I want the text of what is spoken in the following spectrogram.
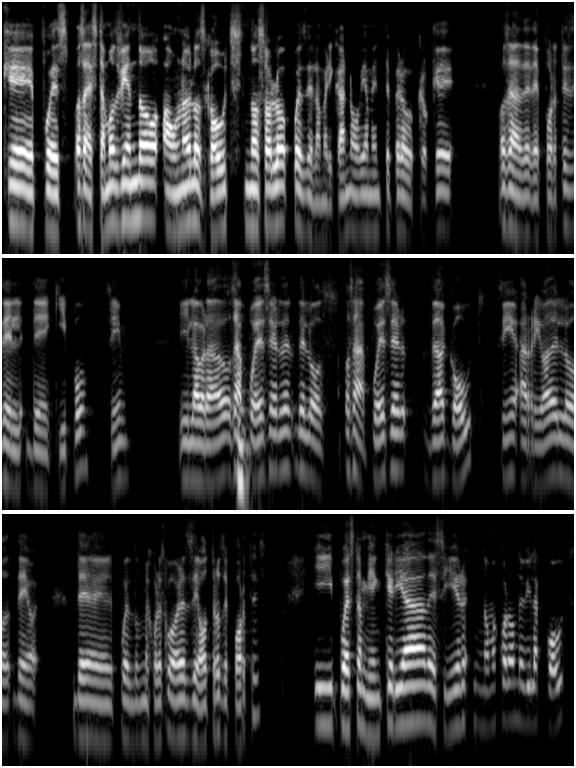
que, pues, o sea, estamos viendo a uno de los GOATs, no solo, pues, del americano, obviamente, pero creo que, o sea, de deportes de, de equipo, ¿sí? Y la verdad, o sea, puede ser de, de, los, o sea, puede ser the GOAT, ¿sí? Arriba de, lo, de, de pues, los mejores jugadores de otros deportes. Y pues también quería decir, no me acuerdo dónde vi la quote,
